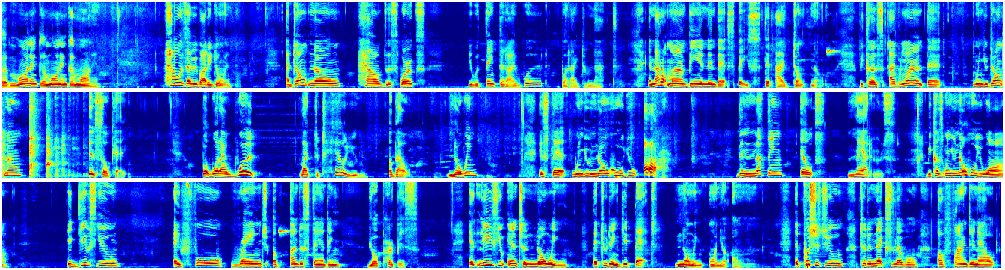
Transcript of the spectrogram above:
Good morning, good morning, good morning. How is everybody doing? I don't know how this works. You would think that I would, but I do not. And I don't mind being in that space that I don't know. Because I've learned that when you don't know, it's okay. But what I would like to tell you about knowing is that when you know who you are, then nothing else matters. Because when you know who you are, it gives you a full range of understanding your purpose. It leads you into knowing that you didn't get that knowing on your own. It pushes you to the next level of finding out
